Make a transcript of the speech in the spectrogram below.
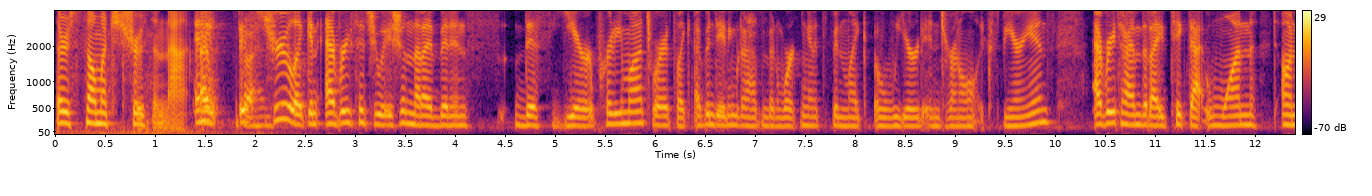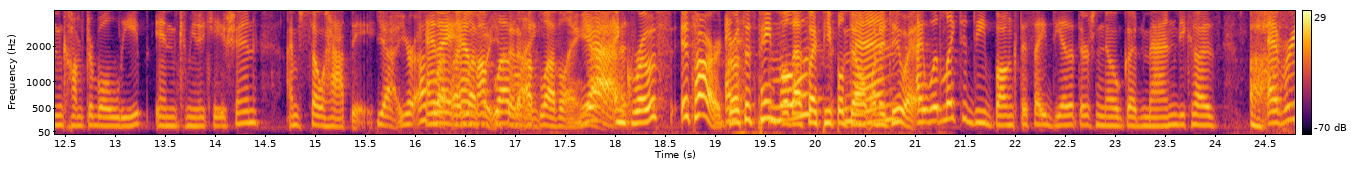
there's so much truth in that And it, it's ahead. true. Like in every situation that I've been in s- this year, pretty much, where it's like I've been dating, but it hasn't been working, and it's been like a weird internal experience. Every time that I take that one uncomfortable leap in communication, I'm so happy. Yeah, you're up. And I I, am love what you said. up-leveling. Up leveling. Yeah. Yeah. and growth is hard. Growth is painful. That's why people don't want to do it. I would like to debunk this idea that there's no good men because every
